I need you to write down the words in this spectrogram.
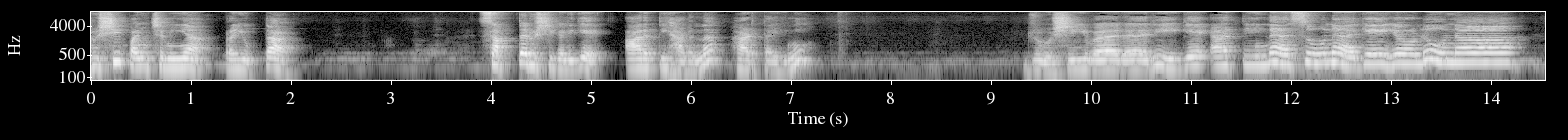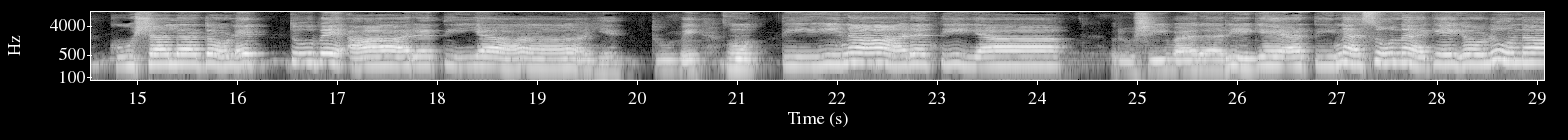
ಋಷಿ ಪಂಚಮಿಯ ಪ್ರಯುಕ್ತ ಸಪ್ತ ಋಷಿಗಳಿಗೆ ಆರತಿ ಹಾಡನ್ನ ಹಾಡ್ತಾ ಇದ್ದೀನಿ. ಋಷಿವರರಿಗೆ ಅತಿನ ನಾ ಕುಶಲದೊಳೆತ್ತುವೆ ಆರತಿಯ ಎತ್ತುವೆ ಮುತ್ತಿನಾರತಿಯ. ಋಷಿವರರಿಗೆ ಅತಿನ ನಸುನಗೆಯೊಳು ನಾ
